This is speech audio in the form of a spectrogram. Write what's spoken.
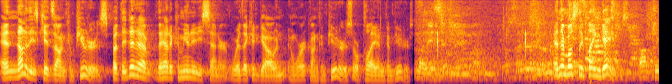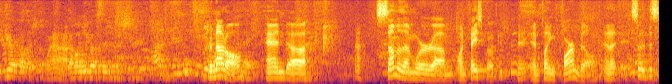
And none of these kids own computers, but they did have, they had a community center where they could go and, and work on computers or play on computers. And they're mostly playing games. Wow. But not all. And uh, some of them were um, on Facebook and playing Farmville. And I, so this,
